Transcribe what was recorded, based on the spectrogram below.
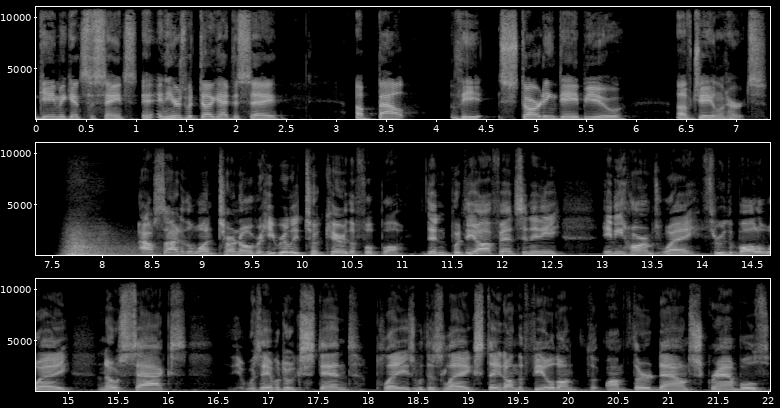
game against the Saints. And here's what Doug had to say about the starting debut of Jalen Hurts. Outside of the one turnover, he really took care of the football. Didn't put the offense in any any harm's way. Threw the ball away. No sacks was able to extend plays with his legs, stayed on the field on th- on third down, scrambles.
